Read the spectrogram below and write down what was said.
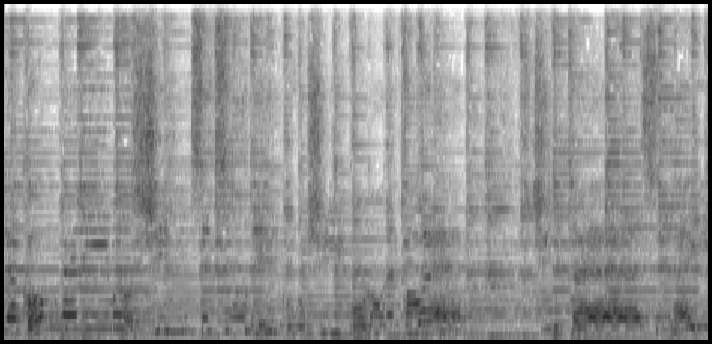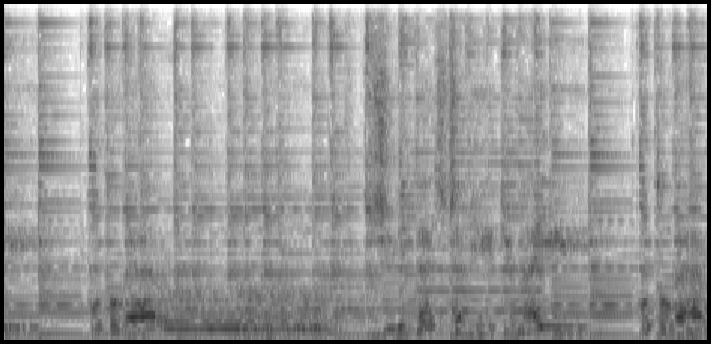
がこんなにも親切で苦しいものだとは口に出せないことがある。口に出しちゃいけないことがある。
